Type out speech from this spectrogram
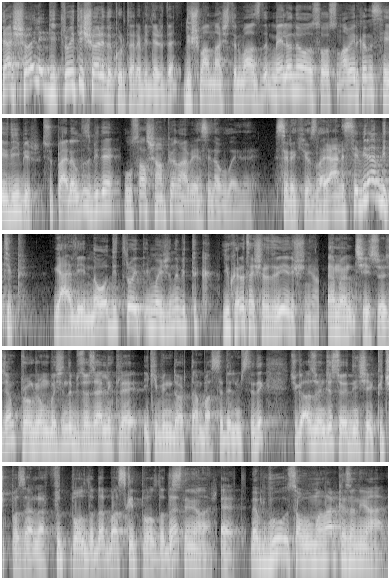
Ya şöyle Detroit'i şöyle de kurtarabilirdi. Düşmanlaştırmazdı. Melo ne olursa olsun Amerika'nın sevdiği bir süper yıldız. Bir de ulusal şampiyon abi NCAA'de. Syracuse'la. Yani sevilen bir tip geldiğinde o Detroit imajını bir tık yukarı taşırdı diye düşünüyorum. Hemen şey söyleyeceğim. Programın başında biz özellikle 2004'ten bahsedelim istedik. Çünkü az önce söylediğin şey küçük pazarlar. Futbolda da, basketbolda da. İstemiyorlar. Evet. Ve bu savunmalar kazanıyor abi.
